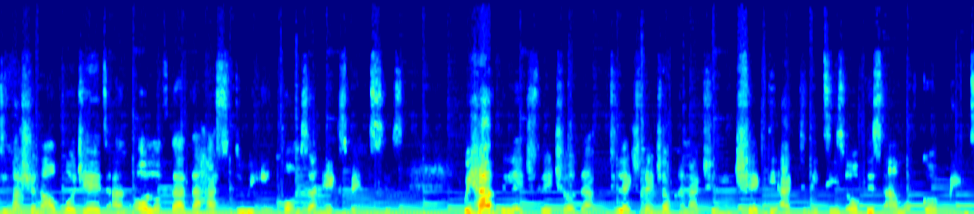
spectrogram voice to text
the national budget and all of that that has to do with incomes and expenses. We have the legislature that the legislature can actually check the activities of this arm of government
